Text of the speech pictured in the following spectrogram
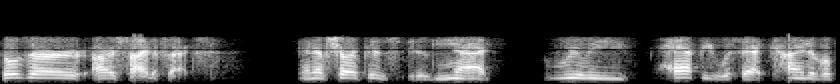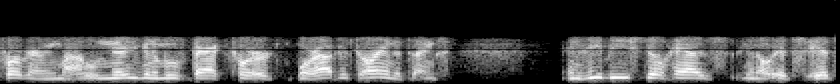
those are, our side effects. And F Sharp is, is not really happy with that kind of a programming model. And there you're going to move back toward more object oriented things. And VB still has, you know, its, its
